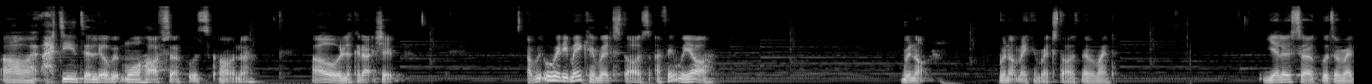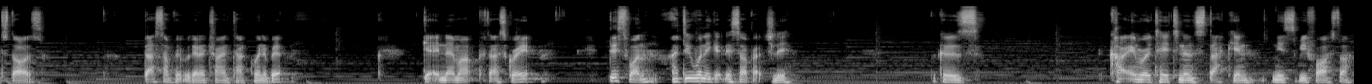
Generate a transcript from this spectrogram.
Oh, I need a little bit more half circles. Oh no. Oh, look at that shape. Are we already making red stars? I think we are. We're not. We're not making red stars, never mind. Yellow circles and red stars. That's something we're going to try and tackle in a bit. Getting them up, that's great. This one, I do want to get this up actually. Because cutting, rotating and stacking needs to be faster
